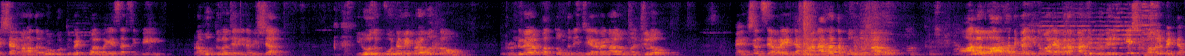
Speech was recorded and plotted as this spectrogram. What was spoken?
విషయాన్ని మనం అందరం కూడా గుర్తుపెట్టుకోవాలి. వైఎస్ఆర్సీపీ ప్రభుత్వంలో జరిగిన విషయాలు. ఈరోజు కూటమి ప్రభుత్వం రెండు వేల పంతొమ్మిది నుంచి ఇరవై నాలుగు మధ్యలో పెన్షన్స్ ఎవరైతే అనర్హత పొందున్నారో వాళ్ళలో అర్హత కలిగిన వారు ఎవరన్నది ఇప్పుడు వెరిఫికేషన్ మొదలు పెట్టాం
